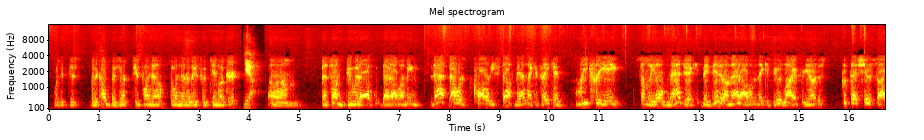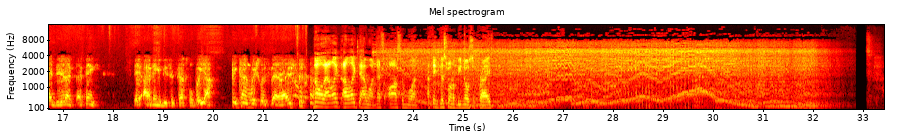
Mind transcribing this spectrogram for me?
was it just was it called Bezerk 2.0? The one they released with Kim Hooker. Yeah. Um, that song "Do It Up," that album. I mean, that that was quality stuff, man. Like if they could recreate some of the old magic, they did it on that album. They could do it live. You know, just put that shit aside, dude. I, I think I think it'd be successful. But yeah, big time wish list there, right? No, I like I like that one. That's an awesome one. I think this one will be no surprise.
